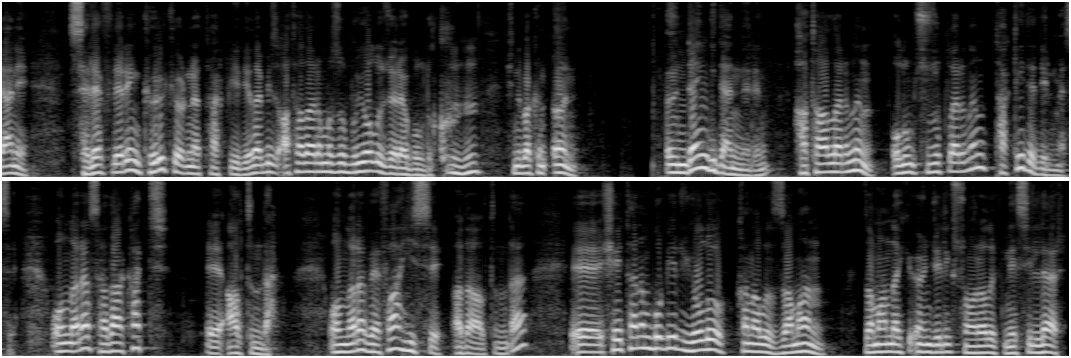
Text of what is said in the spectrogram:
Yani seleflerin körü körüne taklidi ya da biz atalarımızı bu yol üzere bulduk. Şimdi bakın ön. Önden gidenlerin hatalarının, olumsuzluklarının taklit edilmesi. Onlara sadakat e, altında, onlara vefa hissi adı altında. E, şeytanın bu bir yolu, kanalı, zaman, zamandaki öncelik, sonralık, nesiller,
